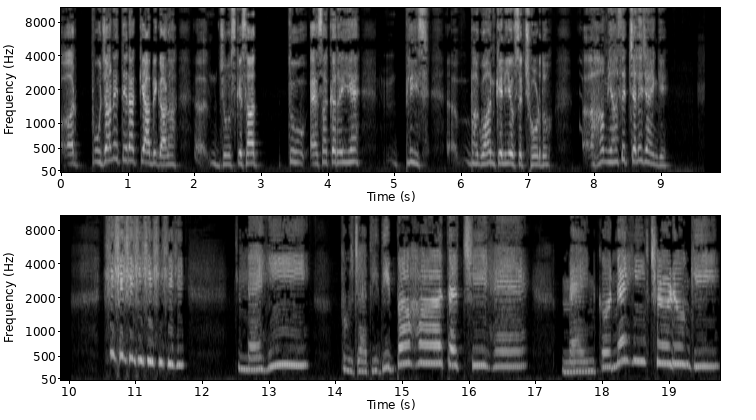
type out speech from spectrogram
और पूजा ने तेरा क्या बिगाड़ा? जो उसके साथ तू ऐसा कर रही है प्लीज़ भगवान के लिए उसे छोड़ दो। हम यहाँ से चले जाएँगे। नहीं पूजा दीदी बहुत अच्छी है। मैं इनको नहीं छोड़ूँगी।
